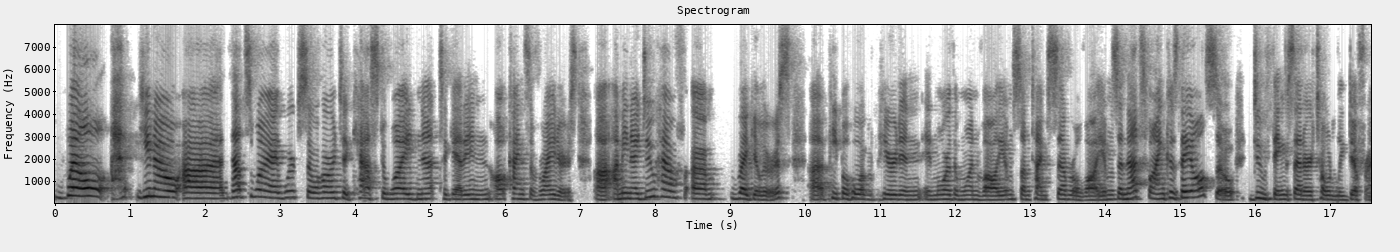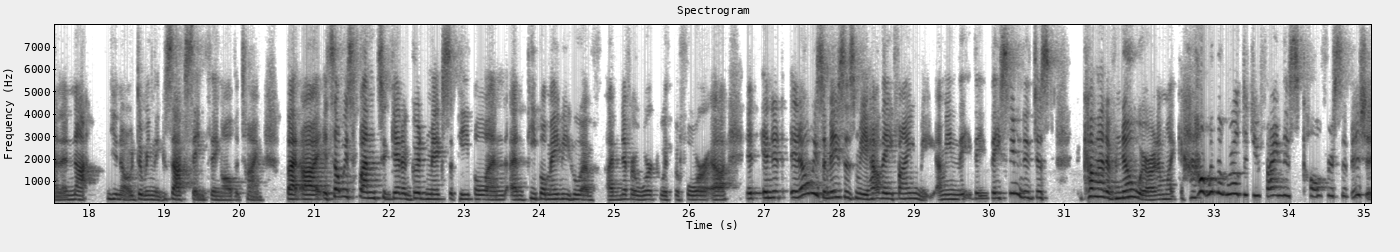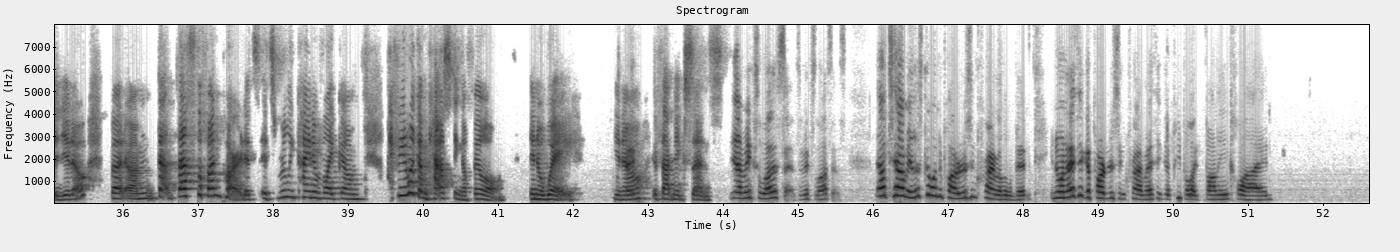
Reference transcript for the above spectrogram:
Well, you know, uh, that's why I work so hard to cast a wide net to get in all kinds of writers. Uh, I mean, I do have um, regulars, uh, people who have appeared in, in more than one volume, sometimes several volumes, and that's fine because they also do things that are totally different and not you know doing the exact same thing all the time. But uh, it's always fun to get a good mix of people and and people maybe who have i've never worked with before uh, it, and it, it always amazes me how they find me. I mean they, they they seem to just come out of nowhere and i'm like how in the world did you find this call for submission? You know? But um that that's the fun part. It's it's really kind of like um i feel like i'm casting a film in a way you know okay. if that makes sense. Yeah it makes a lot of sense. It makes a lot of sense now tell me, let's go into partners in crime a little bit. You know, when I think of partners in crime, I think of people like Bonnie and Clyde.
